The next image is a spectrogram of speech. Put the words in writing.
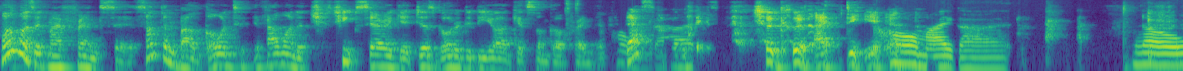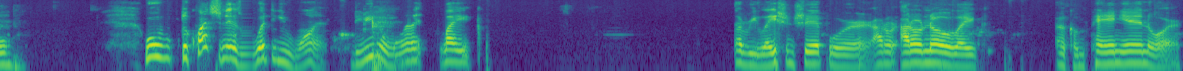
what was it my friend said? Something about going to if I want a cheap surrogate, just go to the DR get some girl pregnant. Oh That's such a good idea. Oh my god. No. Well, the question is, what do you want? Do you even want like a relationship or I don't I don't know, like a companion or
